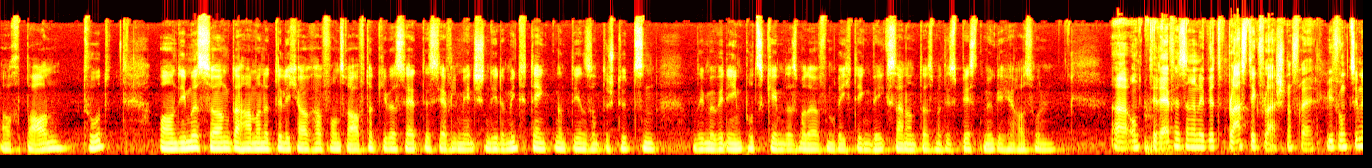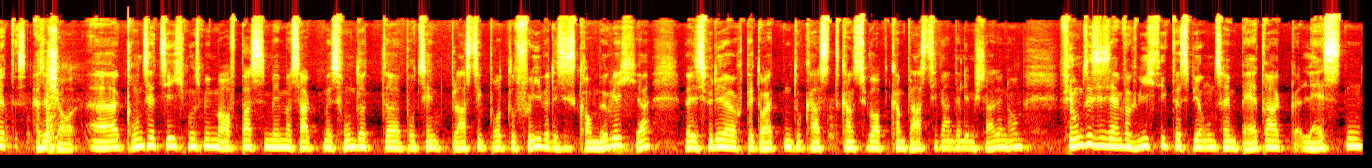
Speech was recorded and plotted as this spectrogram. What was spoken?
auch bauen tut. Und ich muss sagen, da haben wir natürlich auch auf unserer Auftraggeberseite sehr viele Menschen, die da mitdenken und die uns unterstützen und immer wieder Inputs geben, dass wir da auf dem richtigen Weg sind und dass wir das Bestmögliche herausholen. Äh, und die Reifeisenrinne wird plastikflaschenfrei. Wie funktioniert das? Also schau, äh, grundsätzlich muss man immer aufpassen, wenn man sagt, man ist 100% Plastic Bottle Free, weil das ist kaum möglich, ja? weil das würde ja auch bedeuten, du kannst, kannst überhaupt keinen Plastikanteil im Stadion haben. Für uns ist es einfach wichtig, dass wir unseren Beitrag leisten,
